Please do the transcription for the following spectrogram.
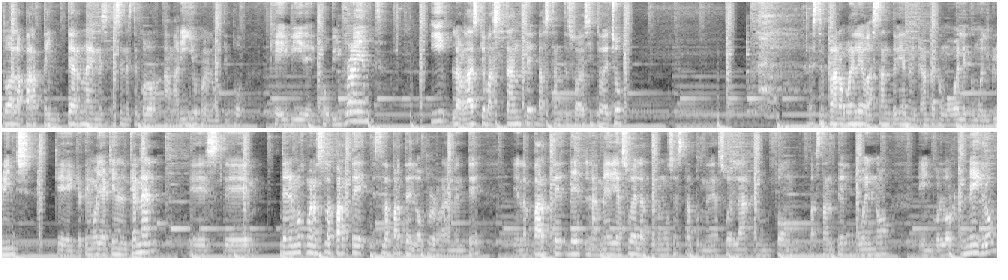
Toda la parte interna es en este color amarillo con el logotipo KB de Kobe Bryant. Y la verdad es que bastante, bastante suavecito. De hecho, este par huele bastante bien, me encanta como huele, como el Grinch que, tengo ya aquí en el canal. Este, tenemos, bueno, esta es la parte, es la parte del upper realmente. En la parte de la media suela tenemos esta pues media suela en un foam bastante bueno en color negro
